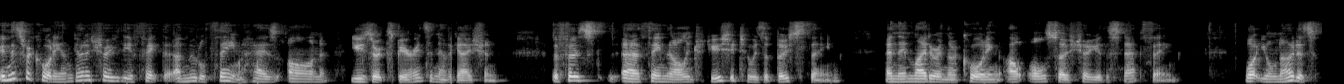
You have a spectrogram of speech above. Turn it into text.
In this recording, I'm going to show you the effect that a Moodle theme has on user experience and navigation. The first uh, theme that I'll introduce you to is a Boost theme, and then later in the recording, I'll also show you the Snap theme. What you'll notice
